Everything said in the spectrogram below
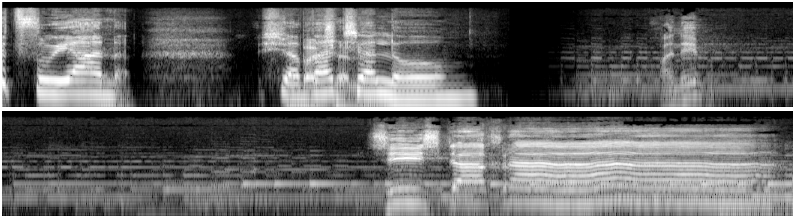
מצוין. שבת שבת שלום. מוכנים? שהשתחררתי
